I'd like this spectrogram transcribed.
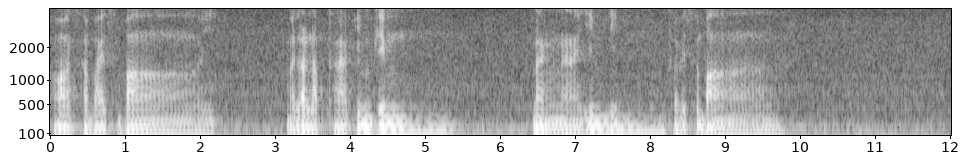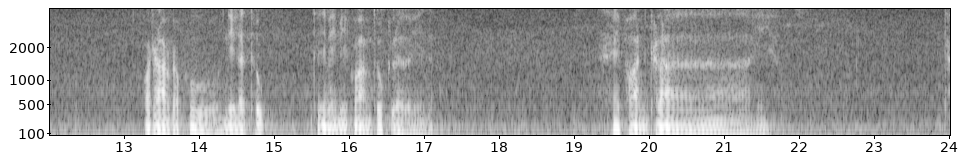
พอสบายสบายมื่อเราหลับตาพิมพิมนั่งหน้ายิ้มยิ้มสบายสบายราวกับผู้นิรทุกข์ที่ไม่มีความทุกข์เลยให้ผ่อนคลายท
